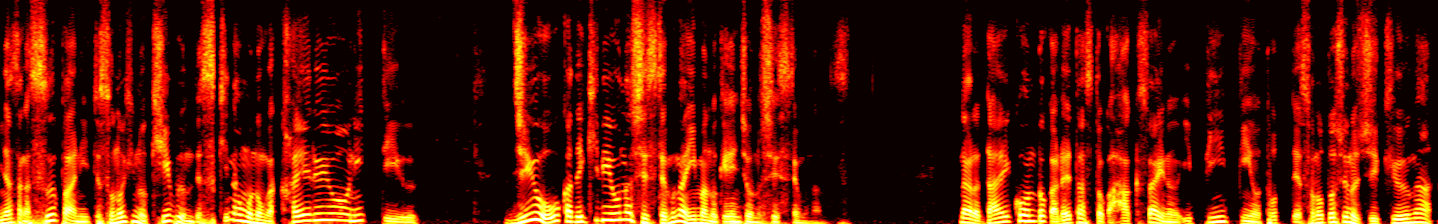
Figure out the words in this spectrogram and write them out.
皆さんがスーパーに行ってその日の気分で好きなものが買えるようにっていう、自由を謳歌できるようなシステムが今の現状のシステムなんです。だから大根とかレタスとか白菜の一品一品を取って、その年の時給が、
